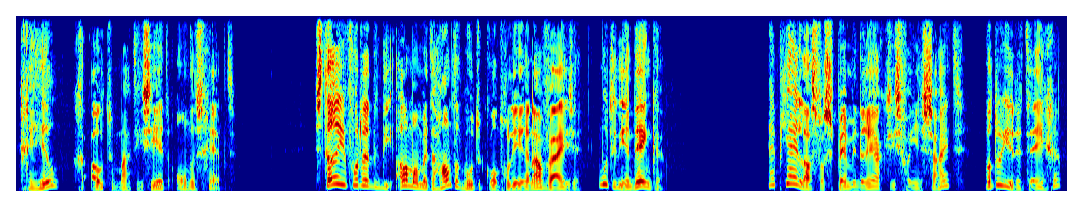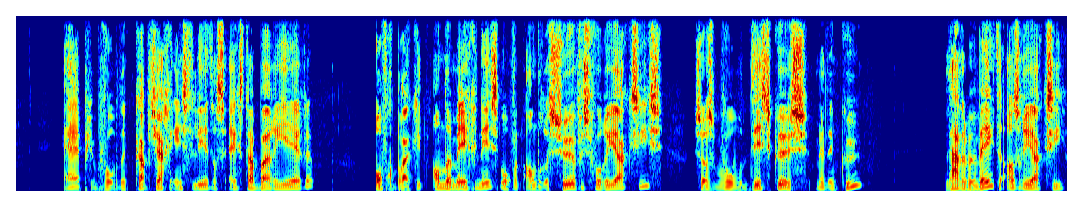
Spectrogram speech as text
geheel geautomatiseerd onderschept. Stel je voor dat ik die allemaal met de hand had moeten controleren en afwijzen. Moet er niet aan denken. Heb jij last van spam in de reacties van je site? Wat doe je er tegen? Heb je bijvoorbeeld een CAPTCHA geïnstalleerd als extra barrière? Of gebruik je een ander mechanisme of een andere service voor reacties, zoals bijvoorbeeld Discuss met een Q? Laat het me weten als reactie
